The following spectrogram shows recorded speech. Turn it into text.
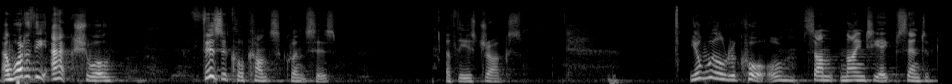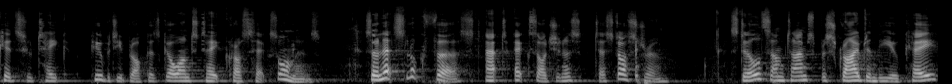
and what are the actual physical consequences of these drugs? You will recall some 98% of kids who take puberty blockers go on to take cross-sex hormones. So let's look first at exogenous testosterone, still sometimes prescribed in the UK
